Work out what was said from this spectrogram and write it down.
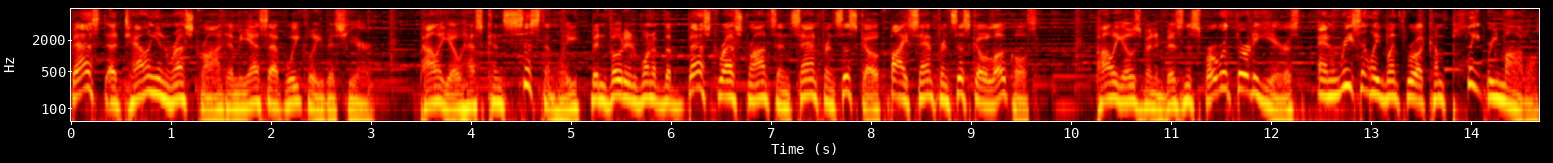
Best Italian Restaurant in the SF Weekly this year. Palio has consistently been voted one of the best restaurants in San Francisco by San Francisco locals. Palio's been in business for over 30 years and recently went through a complete remodel.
